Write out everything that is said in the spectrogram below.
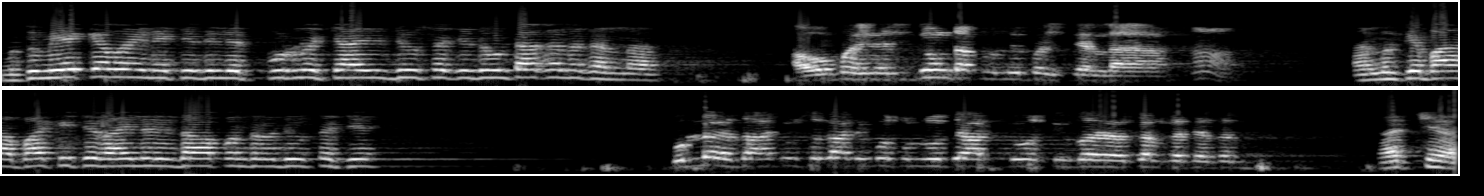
मग तुम्ही एका महिन्याचे दिलेत पूर्ण चाळीस दिवसाचे देऊन टाका ना त्यांना. अहो महिन्याचे देऊन टाकलो मी पैसे त्यांना. हा. आणि मग ते बा- बाकीचे राहिलेले दहा पंधरा दिवसाचे? कुठलं? दहा दिवस गाडी बसून होते आठ दिवस तिथं कलकत्यात अच्छा.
